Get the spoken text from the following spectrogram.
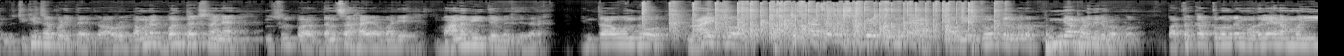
ಒಂದು ಚಿಕಿತ್ಸೆ ಪಡಿತಾ ಇದ್ರು. ಅವ್ರ ಗಮನಕ್ಕೆ ಬಂದ ತಕ್ಷಣನೇ ಸ್ವಲ್ಪ ಧನ ಸಹಾಯ ಮಾಡಿ ಮಾನವೀಯತೆ ಮೆರೆದಿದ್ದಾರೆ. ಇಂಥ ಒಂದು ನಾಯಕರು ಪತ್ರಕರ್ತರು ಸಿಗಬೇಕು ಅಂದ್ರೆ ನಾವು ಎಷ್ಟೋ ಜನ್ಮದ ಪುಣ್ಯ ಪಡೆದಿರಬೇಕು. ಪತ್ರಕರ್ತರು ಅಂದ್ರೆ ಮೊದಲೇ ನಮ್ಮ ಈ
